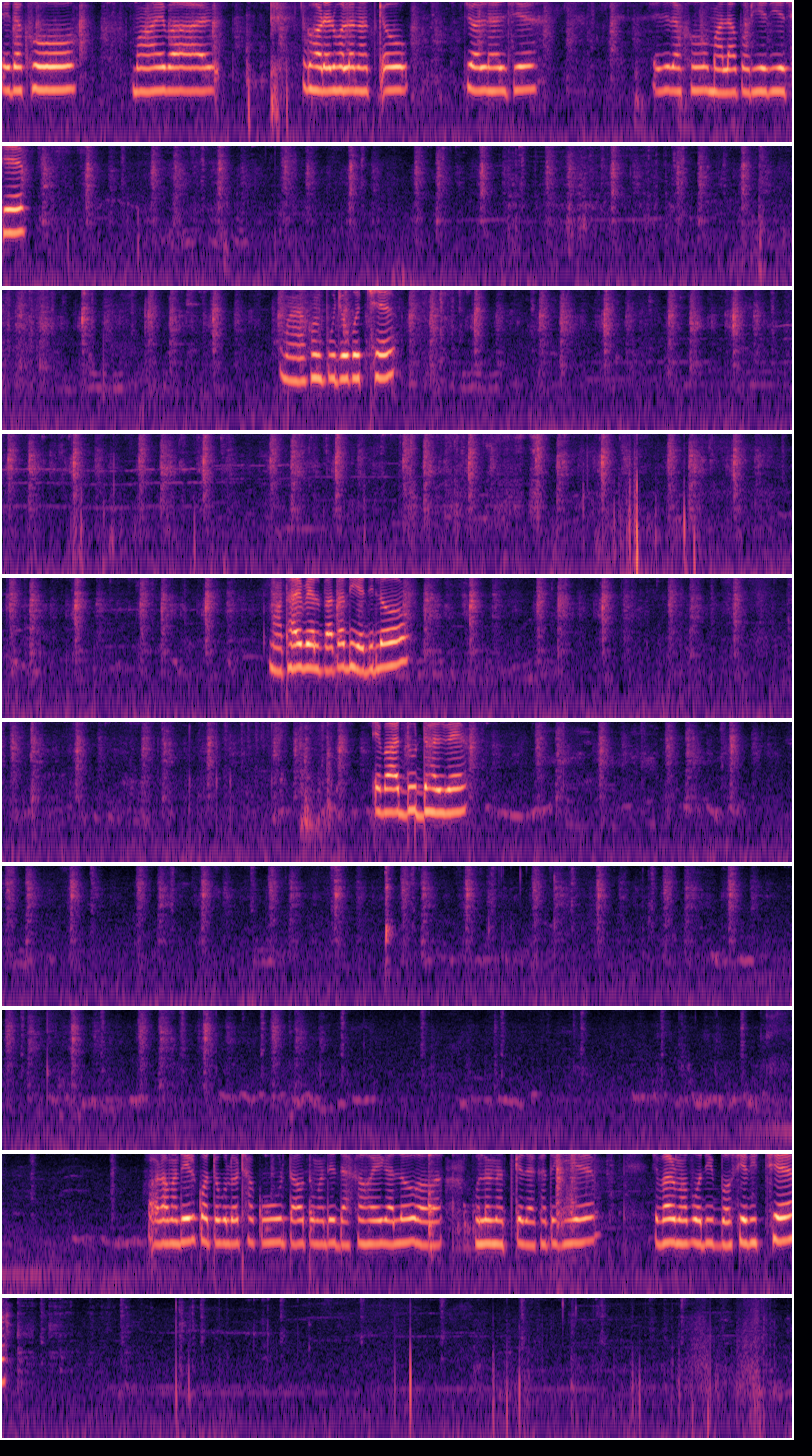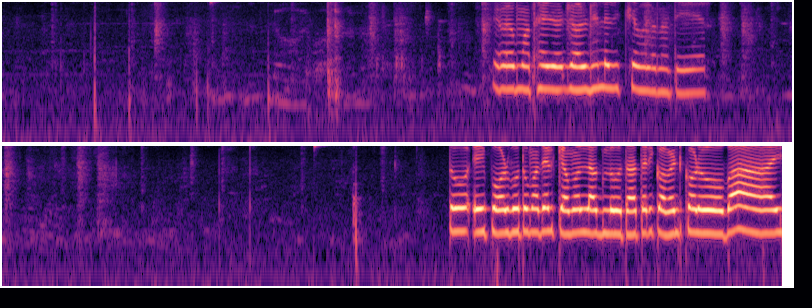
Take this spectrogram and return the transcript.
এই দেখো, মা এবার ঘরের ভোলানাথকেও জল ঢালছে। এই যে দেখো, মালা পরিয়ে দিয়েছে। মা এখন পুজো করছে। মাথায় বেলপাতা দিয়ে দিল। এবার দুধ ঢালবে। আর আমাদের কতগুলো ঠাকুর, তাও তোমাদের দেখা হয়ে গেল বাবা ভোলানাথকে দেখাতে গিয়ে। এবার মা প্রদীপ বসিয়ে দিচ্ছে। এবার মাথায় জল ঢেলে দিচ্ছে ভোলানাথের। তো এই পর্ব তোমাদের কেমন লাগল তাড়াতাড়ি কমেন্ট করো বাই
